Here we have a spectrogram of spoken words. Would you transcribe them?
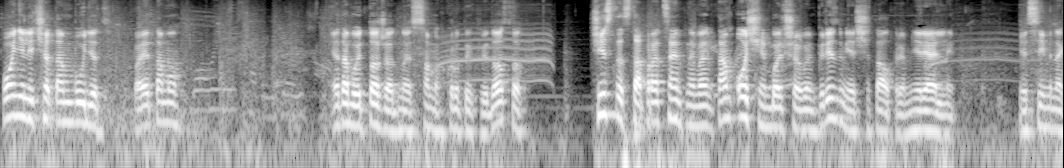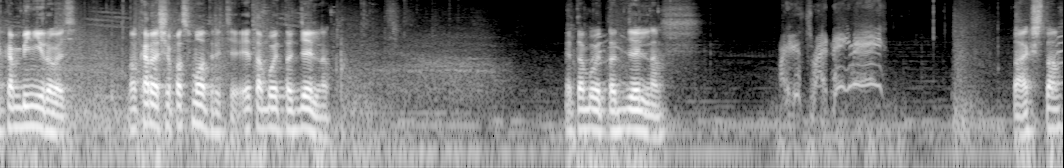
поняли, что там будет. Поэтому это будет тоже одно из самых крутых видосов. Чисто стопроцентный, там очень большой вампиризм, я считал, прям нереальный. Если именно комбинировать. Ну, короче, посмотрите, это будет отдельно. Это будет отдельно. Так что,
